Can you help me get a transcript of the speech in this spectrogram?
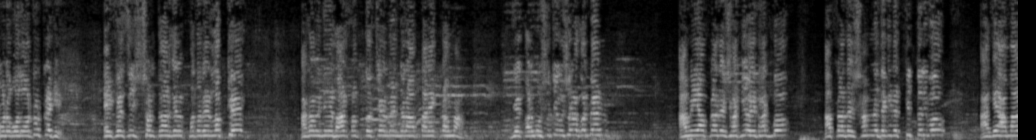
মনোবল অটুট রেখে এই ফেসিস সরকারের পতনের লক্ষ্যে আগামী দিনে ভারপ্রাপ্ত চেয়ারম্যান জনাব তারেক রহমান যে কর্মসূচি ঘোষণা করবেন আমি আপনাদের সাথী হয়ে থাকব। আপনাদের সামনে থেকে নেতৃত্ব দিব আগে আমার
